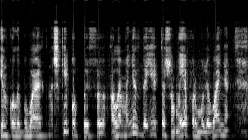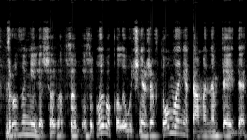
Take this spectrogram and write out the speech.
інколи буває книжки пописую, але мені здається, що моє формулювання зрозуміліше, Осо- особливо коли учні вже втомлені, там НМТ йде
